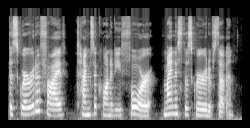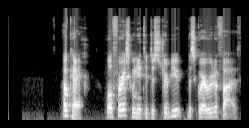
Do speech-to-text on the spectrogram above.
The square root of 5 times the quantity 4 minus the square root of 7. Okay, well first we need to distribute the square root of 5.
